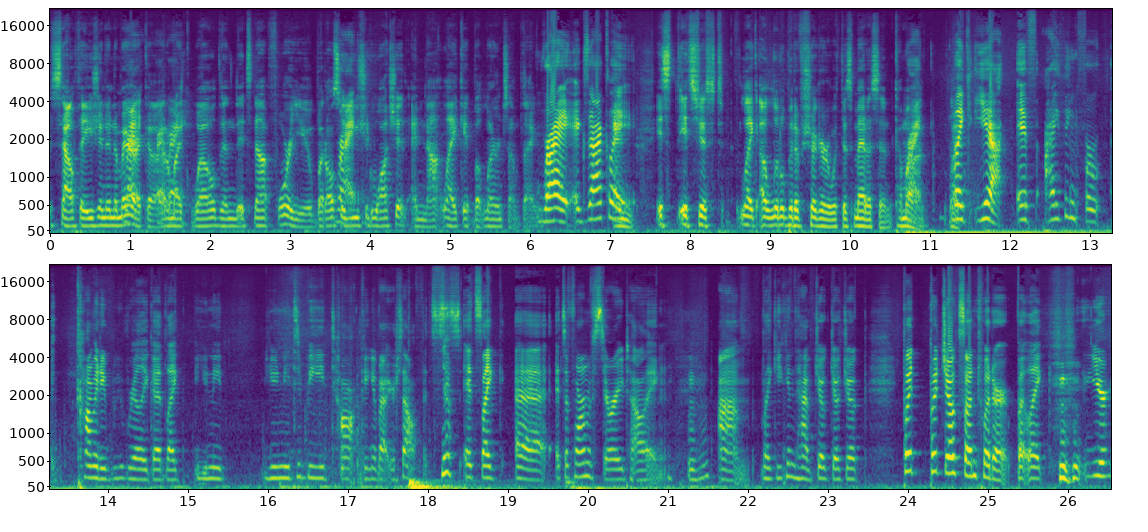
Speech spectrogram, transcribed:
South Asian in America, right, and I'm right. like, well, then it's not for you. But also, you should watch it and not like it, but learn something. Right, exactly. And it's it's just like a little bit of sugar with this medicine. Come right. on, Like, yeah, if I think for comedy to be really good, like you need you need to be talking about yourself. It's Yeah. it's like uh it's a form of storytelling. Mm-hmm. Um, like you can have joke, joke, joke. Put put jokes on Twitter, but like you're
